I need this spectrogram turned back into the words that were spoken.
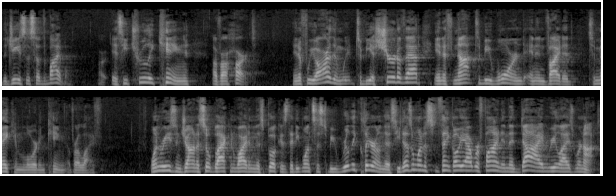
the Jesus of the Bible? Is he truly king of our heart? And if we are, then we, to be assured of that, and if not, to be warned and invited to make him Lord and King of our life. One reason John is so black and white in this book is that he wants us to be really clear on this. He doesn't want us to think, oh, yeah, we're fine, and then die and realize we're not.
